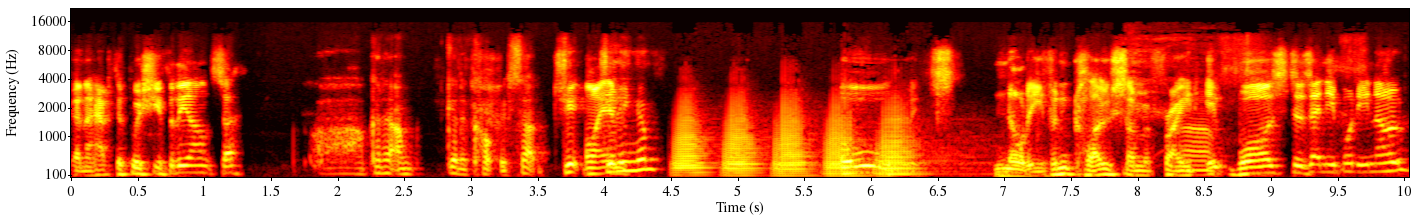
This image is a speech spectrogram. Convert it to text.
Going to have to push you for the answer. Oh, I'm gonna I'm gonna cock this up. G- I am- Gillingham. Oh, it's not even close. I'm afraid it was. Does anybody know?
